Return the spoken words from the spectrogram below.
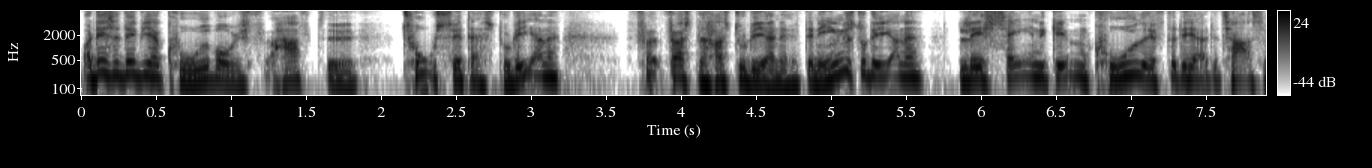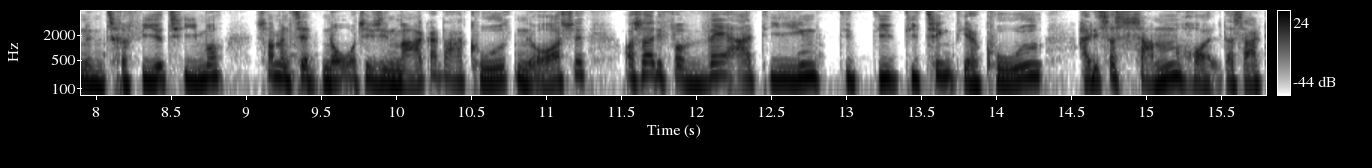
Og det er så det, vi har kodet, hvor vi har haft øh, to sæt af studerende, Først har studerende, den ene studerende, læst sagen igennem, kode efter det her, det tager sådan en 3-4 timer, så har man sendt den over til sin makker, der har kodet den også, og så har de for hver de, ene, de, de, de ting, de har kodet, har de så sammenholdt og sagt,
